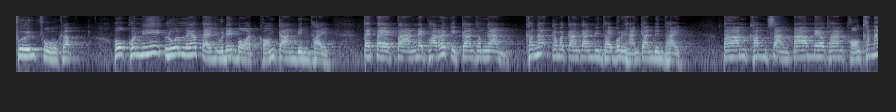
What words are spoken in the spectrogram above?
ฟื้นฟูครับหกคนนี้ล้วนแล้วแต่อยู่ในบอร์ดของการบินไทย แต่แตกต่างในภารกิจการทำงาน คณะกรรมการการบินไทยบริหารการบินไทย ตามคำสั่งตามแนวทางของคณะ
